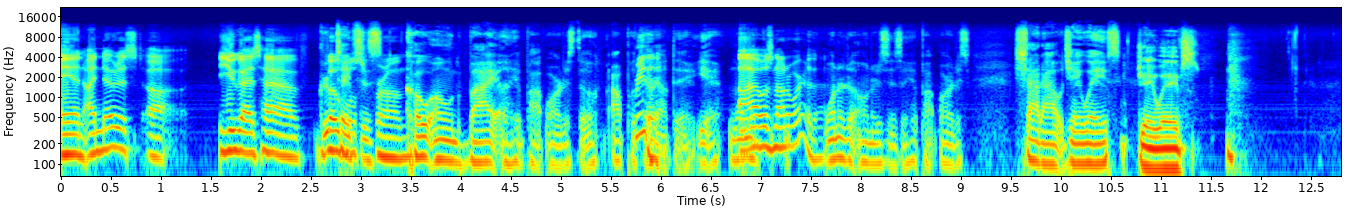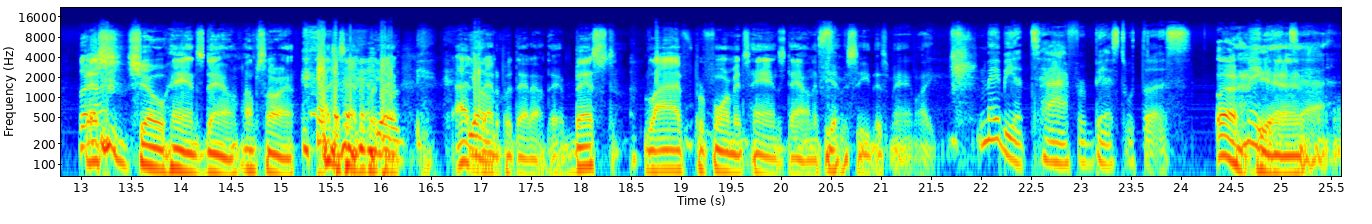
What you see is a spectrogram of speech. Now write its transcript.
and I noticed uh, you guys have Grip vocals Tapes is from. co-owned by a hip hop artist, though. I'll put Really? that out there. Yeah, one, I of, was not aware of that. one of the owners is a hip hop artist. Shout out J Waves. J Waves. But uh, Best show hands down. I'm sorry. I just had to put Yo, that I just yo. had to put that out there. Best live performance hands down if you ever see this man. Like maybe a tie for best with us. uh, Maybe a yeah. tie.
